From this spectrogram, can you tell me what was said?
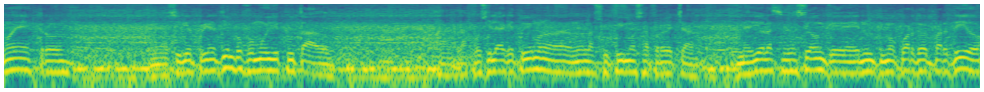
nuestro, eh, así que el primer tiempo fue muy disputado. Las posibilidades que tuvimos no, las supimos aprovechar. Me dio la sensación que en el último cuarto del partido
